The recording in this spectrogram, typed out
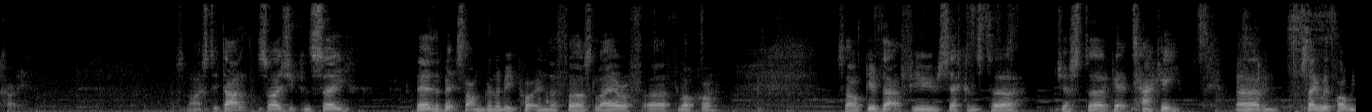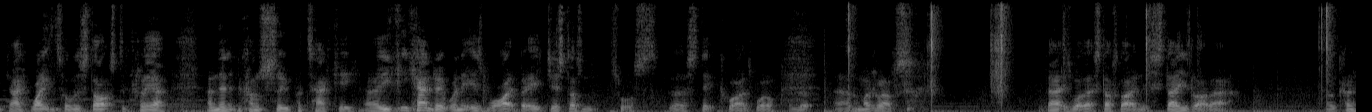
Okay, that's nicely done. So as you can see, they're the bits that I'm going to be putting the first layer of uh, flock on. So I'll give that a few seconds to just uh, get tacky. Um, say with hobby tack, wait until it starts to clear and then it becomes super tacky. Uh, you, you, can do it when it is white, but it just doesn't sort of uh, stick quite as well. Look, uh, my gloves. That is what that stuff's like and it stays like that. Okay.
